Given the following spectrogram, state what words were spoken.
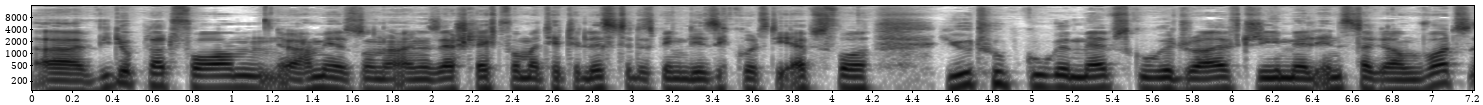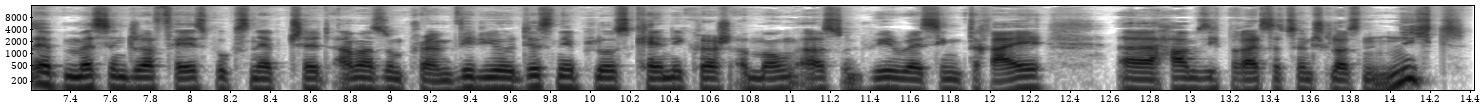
äh, Videoplattformen. Wir haben hier so eine, eine, sehr schlecht formatierte Liste, deswegen lese ich kurz die Apps vor. YouTube, Google Maps, Google Drive, Gmail, Instagram, WhatsApp, Messenger, Facebook, Snapchat, Amazon Prime Video, Disney Plus, Candy Crush, Among Us und Real Racing 3 äh, haben sich bereits dazu entschlossen, nicht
